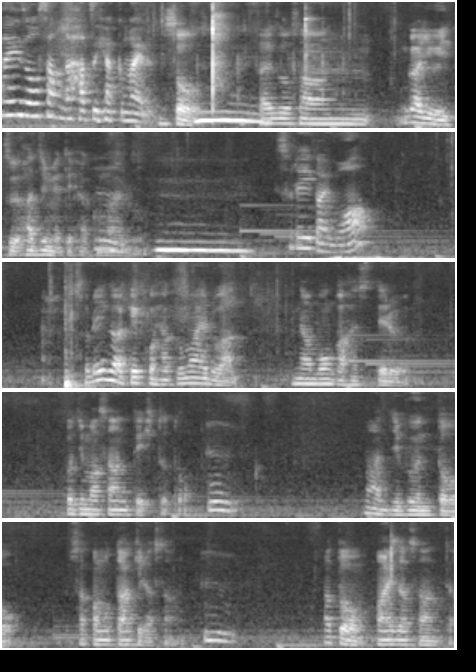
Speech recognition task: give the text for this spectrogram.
泰造さんが初100マイル。そう。うん。泰造さんが唯一初めて100マイル。を、うん。それ以外は？それ以外は結構100マイルは何本か走ってる。小島さんって人と。うん。まあ自分と坂本明さん。うん。あと前田さんってあ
